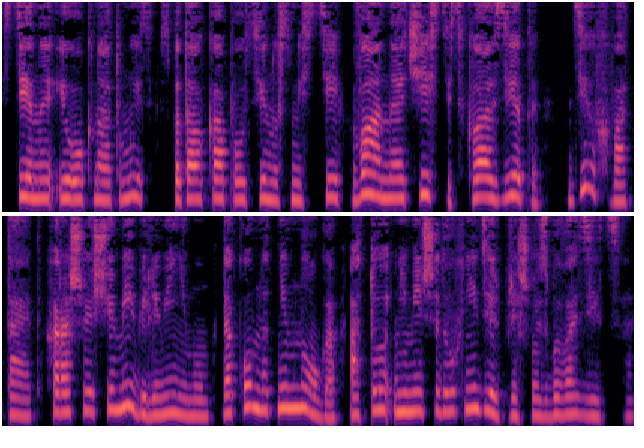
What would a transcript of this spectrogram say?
Стены и окна отмыть, с потолка паутину смести, ванны очистить, клозеты. Дел хватает. Хорошо еще мебели минимум, да комнат немного, а то не меньше двух недель пришлось бы возиться.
